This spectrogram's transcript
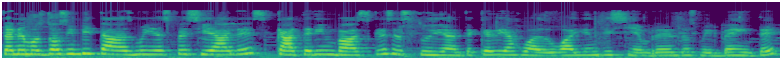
Tenemos dos invitadas muy especiales, Catherine Vázquez, estudiante que viajó a Dubái en diciembre del 2020,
